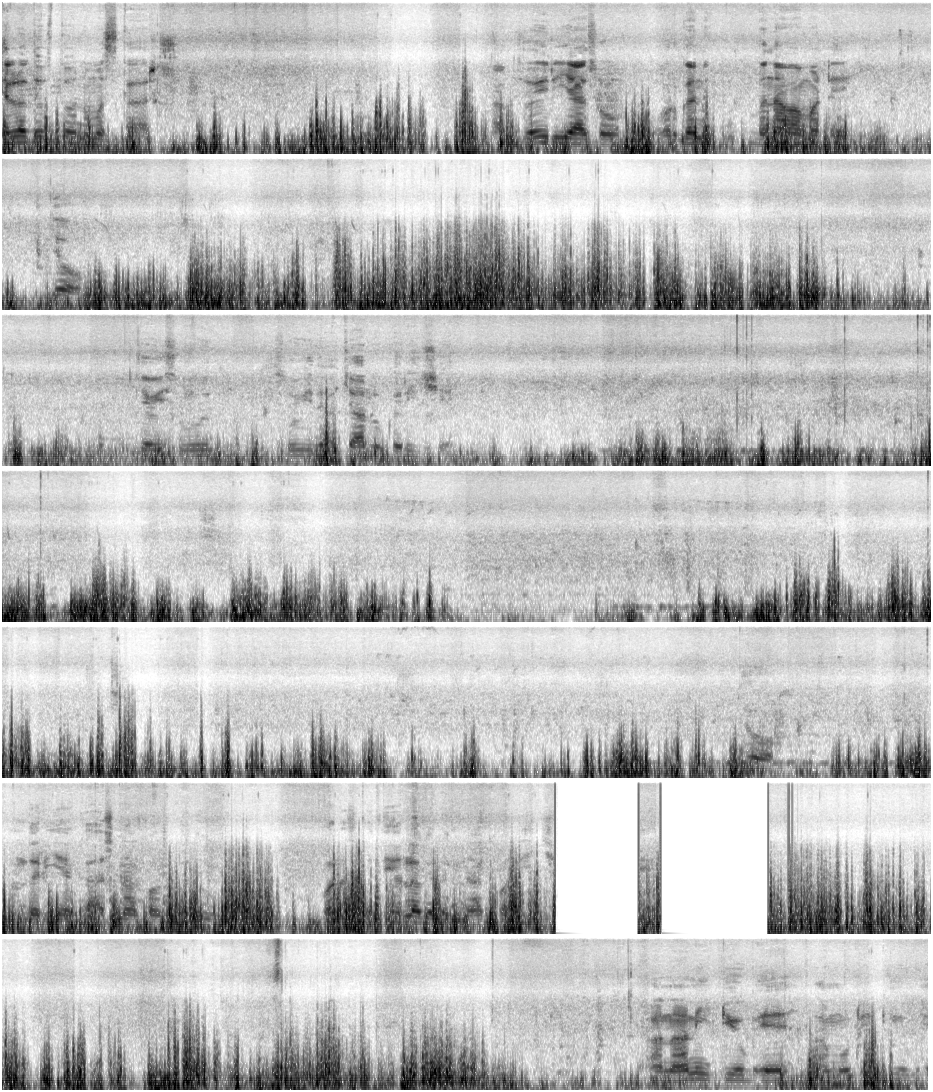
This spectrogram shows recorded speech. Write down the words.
Hello દોસ્તો, નમસ્કાર. આપ જોઈ રહ્યા છો ઓર્ગન બનાવવા માટે. જો. કેવી સુવિધા ચાલુ કરી છે. अनानी ट्यूब है मोटी ट्यूब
